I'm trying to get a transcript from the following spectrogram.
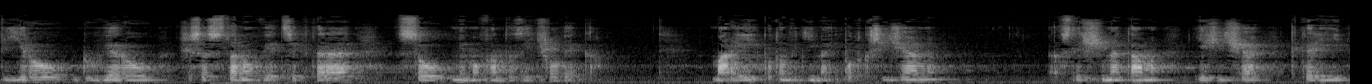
vírou, důvěrou, že se stanou věci, které jsou mimo fantazii člověka. Marii potom vidíme i pod křížem, slyšíme tam Ježíše, který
